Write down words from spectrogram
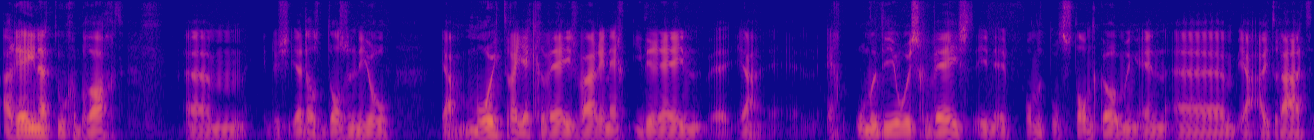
arena toegebracht. Um, dus ja, dat, dat is een heel ja, mooi traject geweest waarin echt iedereen uh, ja, echt onderdeel is geweest in, van de totstandkoming. En um, ja, uiteraard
